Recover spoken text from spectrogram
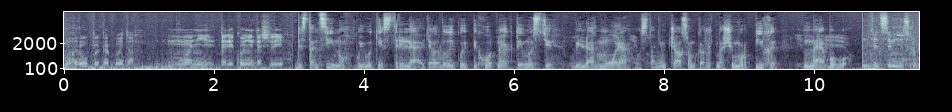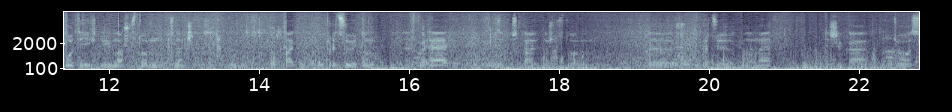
группы какой-то. Ну, они далеко не дошли. Дистанційно бойовики стріляють, але великої піхотної активності біля моря останнім часом кажуть наші морпіхи не було. Інтенсивність роботи їхньої в нашу сторону зменшилася. Так, працюють там РПГ, запускають в нашу сторону. Е, Працює кулемет, ДШК, ТьОС.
